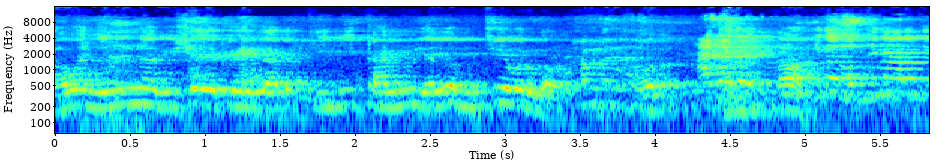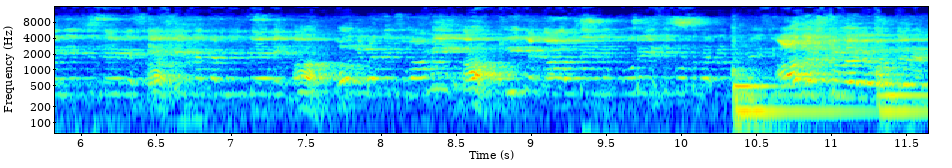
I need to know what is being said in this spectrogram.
ಅವ ನಿನ್ನ ವಿಷಯ ಕೇಳಿದಾಗ ಕಿವಿ ಕಣ್ಣು ಎಲ್ಲ ಮುಚ್ಚಿಯೇ ಬರುದು ಅವ. ಹೌದಾ? ಆದಷ್ಟು ಬೇಗ ಬರ್ತೇನೆ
